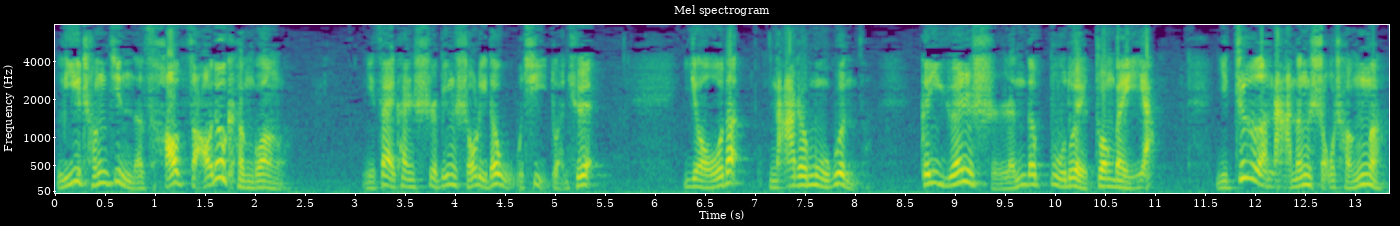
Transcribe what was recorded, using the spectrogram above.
离城近的草早就啃光了。你再看士兵手里的武器短缺，有的拿着木棍子，跟原始人的部队装备一样。你这哪能守城啊？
